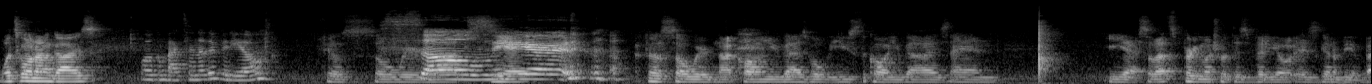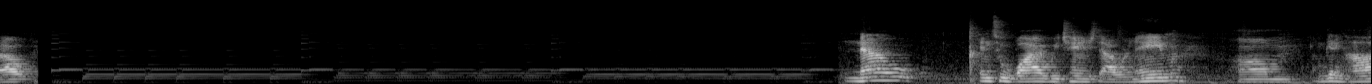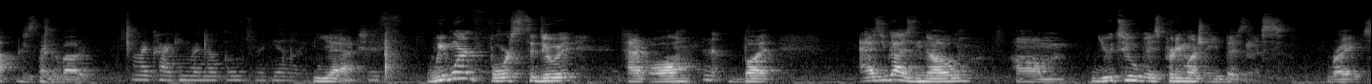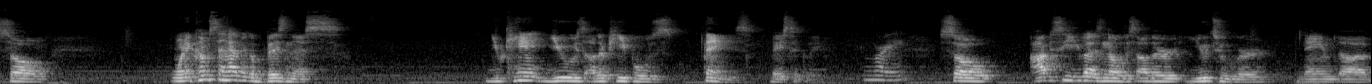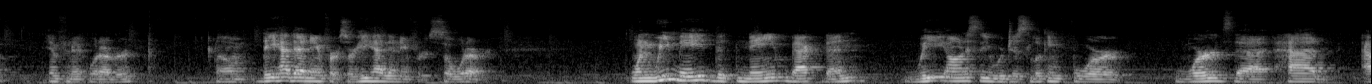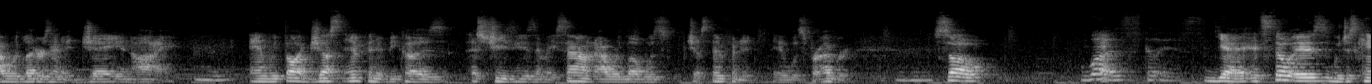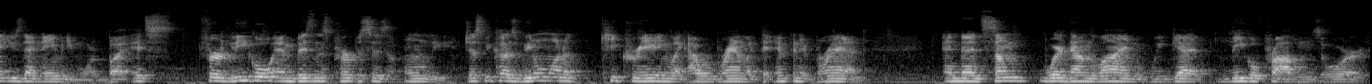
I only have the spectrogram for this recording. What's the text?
What's going on, guys? Welcome back to another video. Feels so weird. So weird. It feels so weird not calling you guys what we used to call you guys, and yeah, so that's pretty much what this video is gonna be about. Now, into why we changed our name. Um, I'm getting hot just thinking about it. Like cracking my knuckles. I get like Yeah. anxious. We weren't forced to do it at all. No. But as you guys know, um, YouTube is pretty much a business, right? So when it comes to having a business, you can't use other people's things, basically. Right. So obviously, you guys know this other YouTuber named uh, Infinite, whatever. Um, they had that name first, or he had that name first, so whatever. When we made the name back then, we honestly were just looking for words that had our letters in it, J and I. Mhm. And we thought just infinite because, as cheesy as it may sound, our love was just infinite. It was forever. So Was still is. yeah, it still is. We just can't use that name anymore. But it's for legal and business purposes only. Just because we don't want to keep creating like our brand, like the Infinite brand, and then somewhere down the line we get legal problems or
